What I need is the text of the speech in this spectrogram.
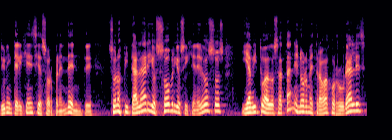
de una inteligencia sorprendente, son hospitalarios, sobrios y generosos y habituados a tan enormes trabajos rurales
